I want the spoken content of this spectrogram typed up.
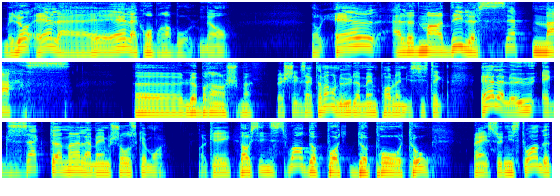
Mais là, elle, elle, elle, elle, comprend pas. là. Non. Donc, elle, elle a demandé le 7 mars euh, le branchement. Ben, je sais exactement, on a eu le même problème ici. Elle, elle a eu exactement la même chose que moi. OK? Donc, c'est une histoire de, pot- de poteau. Ben, c'est une histoire de,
